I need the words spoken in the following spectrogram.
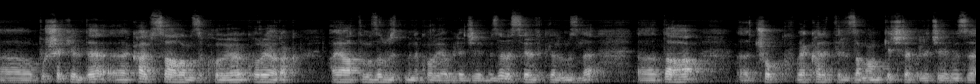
Ee, Bu şekilde e, kalp sağlığımızı koruya- koruyarak hayatımızın ritmini koruyabileceğimize ve sevdiklerimizle e, daha e, çok ve kaliteli zaman geçirebileceğimize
